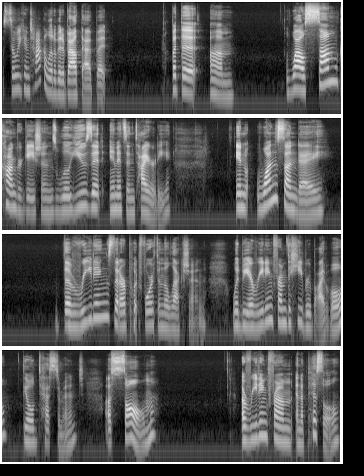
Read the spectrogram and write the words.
so we can talk a little bit about that, but but the um while some congregations will use it in its entirety, in one Sunday, the readings that are put forth in the lection would be a reading from the Hebrew Bible, the Old Testament, a psalm, a reading from an epistle,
